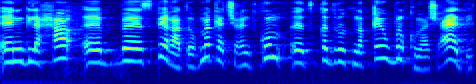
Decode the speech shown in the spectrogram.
آه، نقلعها آه، بسبيغاتور ما كانتش عندكم تقدروا تنقيو بالقماش. عادي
